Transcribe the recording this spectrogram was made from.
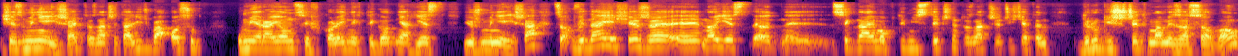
się zmniejszać, to znaczy ta liczba osób umierających w kolejnych tygodniach jest już mniejsza, co wydaje się, że no, jest sygnałem optymistycznym, to znaczy rzeczywiście ten drugi szczyt mamy za sobą.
